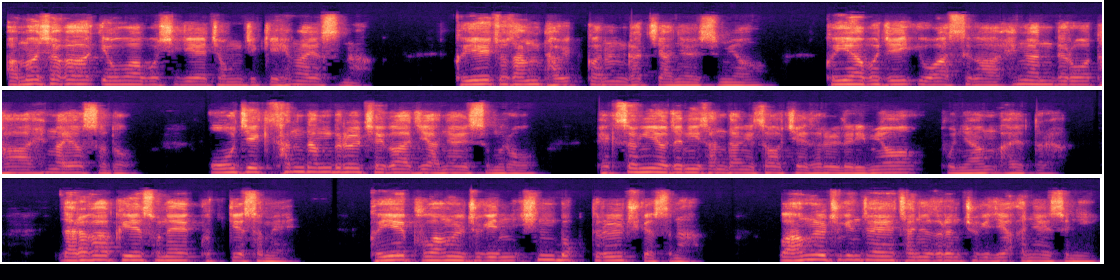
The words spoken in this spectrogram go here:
아마샤가 여호와 보시기에 정직히 행하였으나 그의 조상 다윗과는 같지 아니하였으며 그의 아버지 요아스가 행한 대로 다 행하였어도 오직 산당들을 제거하지 아니하였으므로 백성이 여전히 산당에서 제사를 드리며 분양하였더라. 나라가 그의 손에 굳게 섬에 그의 부왕을 죽인 신복들을 죽였으나 왕을 죽인 자의 자녀들은 죽이지 아니하였으니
